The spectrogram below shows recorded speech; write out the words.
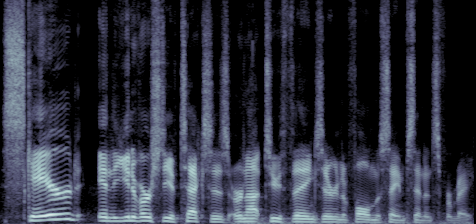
scared and the University of Texas are not two things that are going to fall in the same sentence for me.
